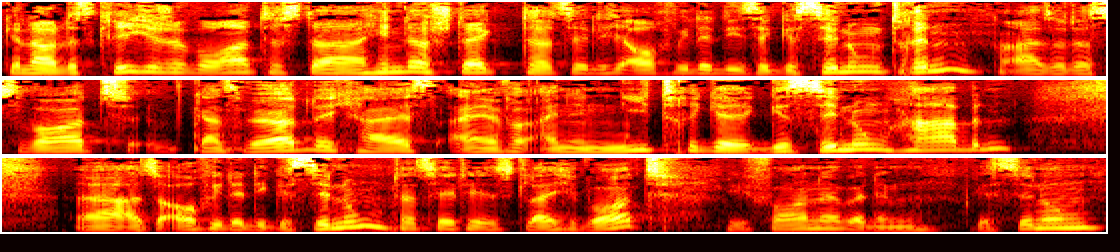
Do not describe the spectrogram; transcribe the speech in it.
Genau, das griechische Wort, das dahinter steckt, tatsächlich auch wieder diese Gesinnung drin. Also das Wort ganz wörtlich heißt einfach eine niedrige Gesinnung haben. Äh, Also auch wieder die Gesinnung, tatsächlich das gleiche Wort wie vorne bei dem Gesinnung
